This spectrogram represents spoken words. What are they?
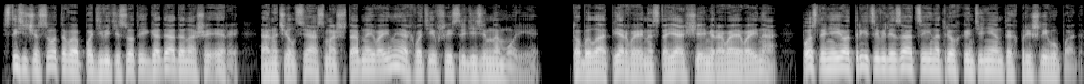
с 1100 по 900 года до нашей эры, а начался с масштабной войны, охватившей Средиземноморье. То была первая настоящая мировая война, После нее три цивилизации на трех континентах пришли в упадок.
